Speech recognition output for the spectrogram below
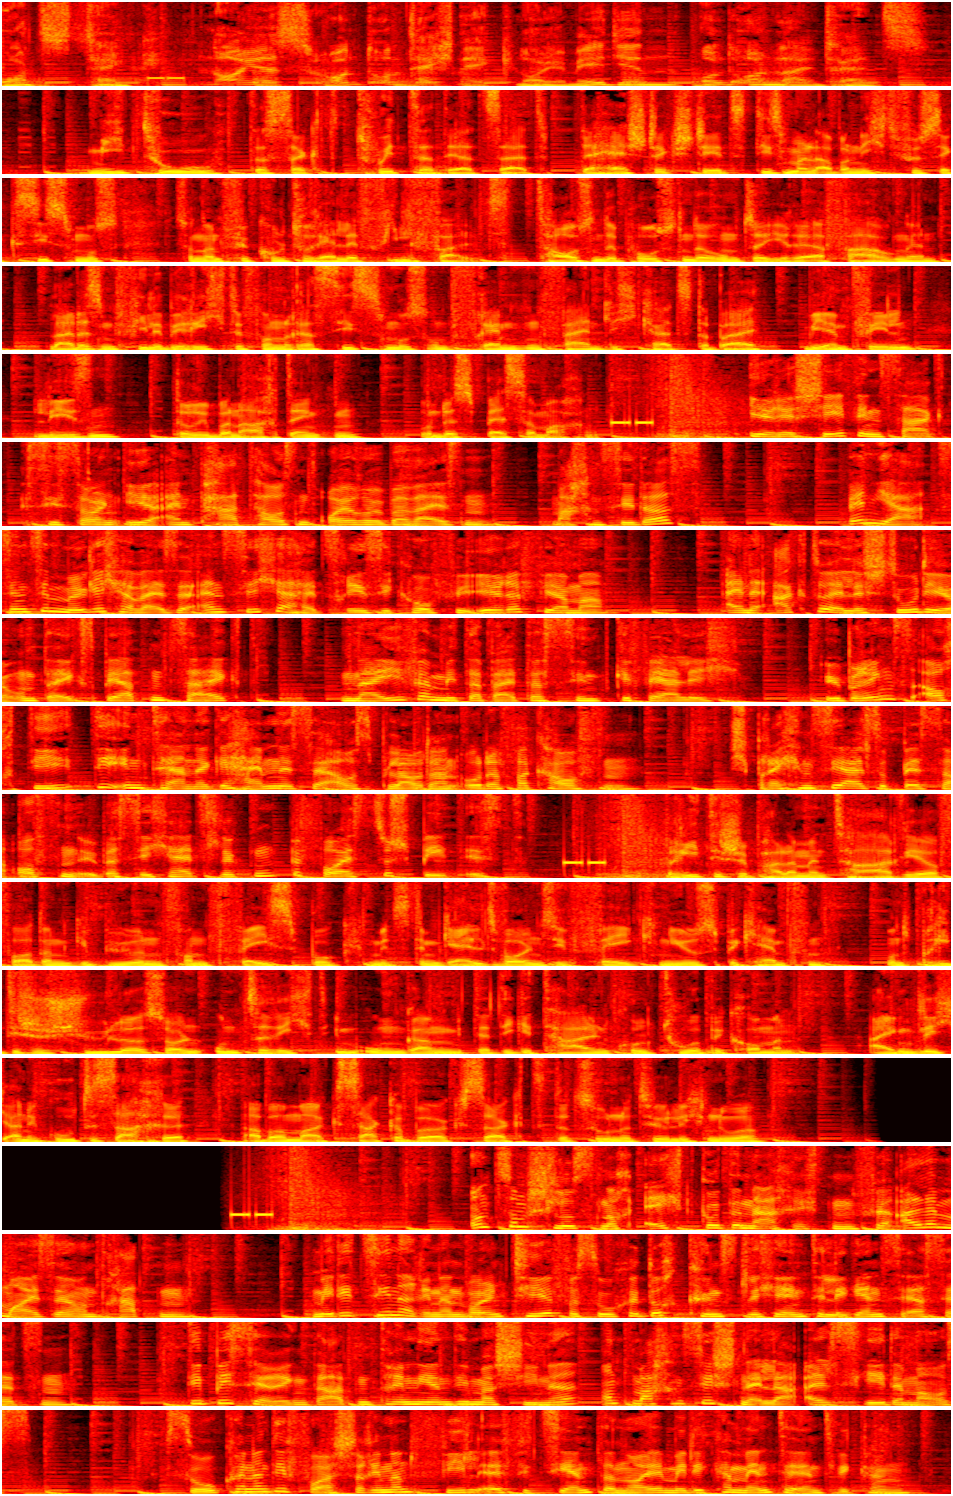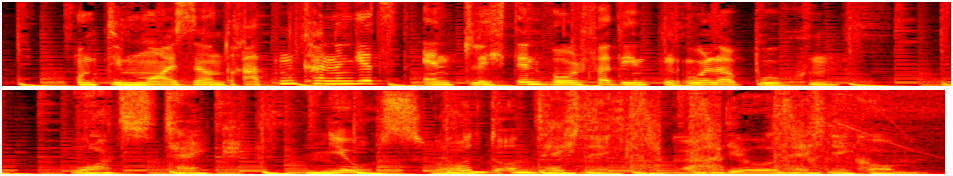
What's Tech? Neues rund um Technik, neue Medien und Online-Trends. MeToo, das sagt Twitter derzeit. Der Hashtag steht diesmal aber nicht für Sexismus, sondern für kulturelle Vielfalt. Tausende posten darunter ihre Erfahrungen. Leider sind viele Berichte von Rassismus und Fremdenfeindlichkeit dabei. Wir empfehlen, lesen, darüber nachdenken und es besser machen. Ihre Chefin sagt, Sie sollen ihr ein paar tausend Euro überweisen. Machen Sie das? Wenn ja, sind Sie möglicherweise ein Sicherheitsrisiko für Ihre Firma. Eine aktuelle Studie unter Experten zeigt, naive Mitarbeiter sind gefährlich. Übrigens auch die, die interne Geheimnisse ausplaudern oder verkaufen. Sprechen Sie also besser offen über Sicherheitslücken, bevor es zu spät ist. Britische Parlamentarier fordern Gebühren von Facebook. Mit dem Geld wollen sie Fake News bekämpfen. Und britische Schüler sollen Unterricht im Umgang mit der digitalen Kultur bekommen. Eigentlich eine gute Sache, aber Mark Zuckerberg sagt dazu natürlich nur, Und zum Schluss noch echt gute Nachrichten für alle Mäuse und Ratten. Medizinerinnen wollen Tierversuche durch künstliche Intelligenz ersetzen. Die bisherigen Daten trainieren die Maschine und machen sie schneller als jede Maus. So können die Forscherinnen viel effizienter neue Medikamente entwickeln. Und die Mäuse und Ratten können jetzt endlich den wohlverdienten Urlaub buchen. What's Tech? News rund um Technik. Radio Technikum.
